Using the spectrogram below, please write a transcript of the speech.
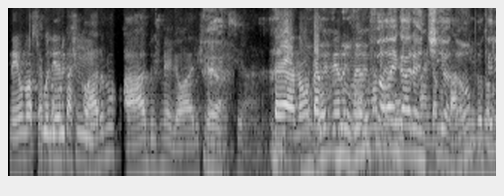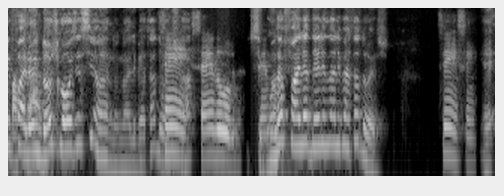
Nem o nosso Até goleiro Lucas que. Claro não tá dos melhores é. esse ano. É, não, não tá vamos, vivendo Não vamos falar em garantia, não, tá não porque ele falhou em dois gols esse ano na Libertadores. Sim, tá? sem dúvida. Segunda sem falha dele na Libertadores. Sim, sim. É,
